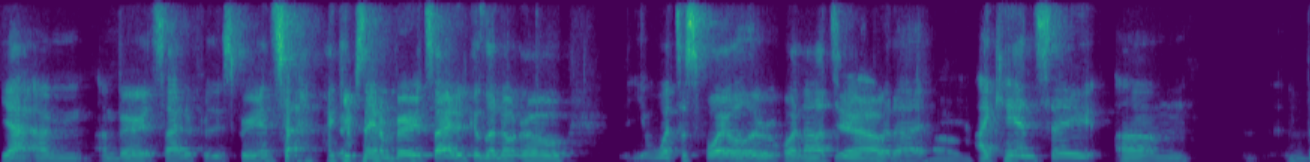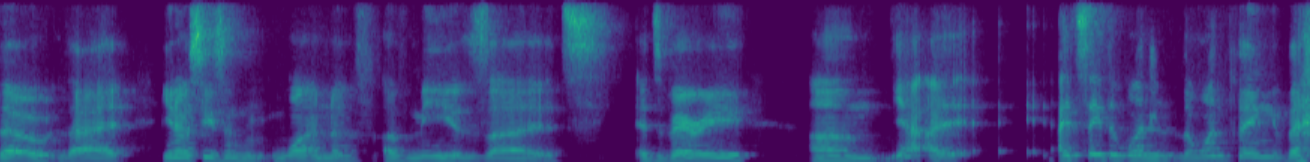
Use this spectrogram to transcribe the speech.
yeah, I'm I'm very excited for the experience. I keep saying I'm very excited because I don't know what to spoil or what not to. Yeah, but uh, um, I can say um, though that you know season one of of me is uh, it's it's very um, yeah I I'd say the one the one thing that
